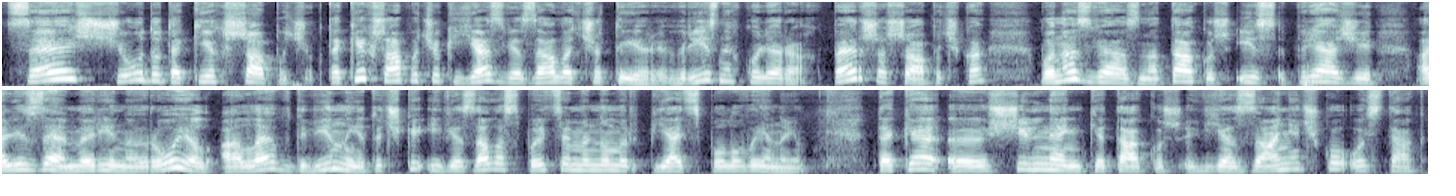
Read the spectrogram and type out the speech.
це щодо таких шапочок. Таких шапочок я зв'язала чотири в різних кольорах. Перша шапочка, вона зв'язана також із пряжі Alize Merino Royal, але в дві ниточки і в'язала спицями номер 5,5. Таке е, щільненьке також в'язанячко, ось так.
